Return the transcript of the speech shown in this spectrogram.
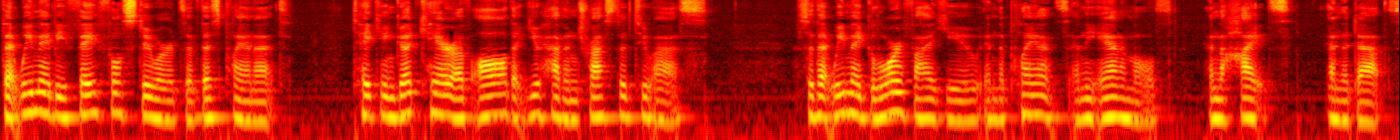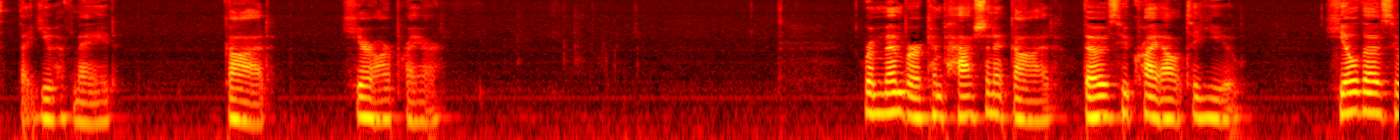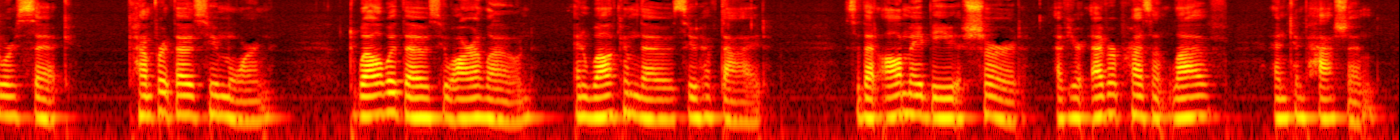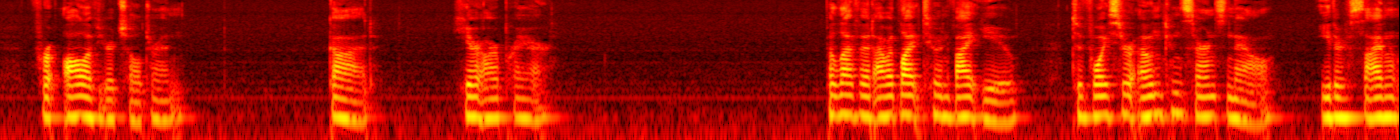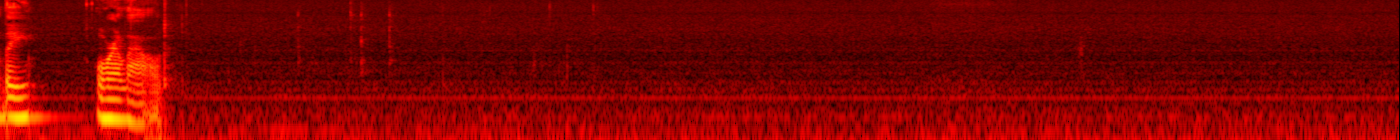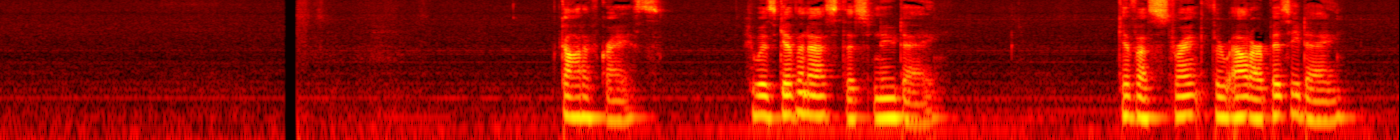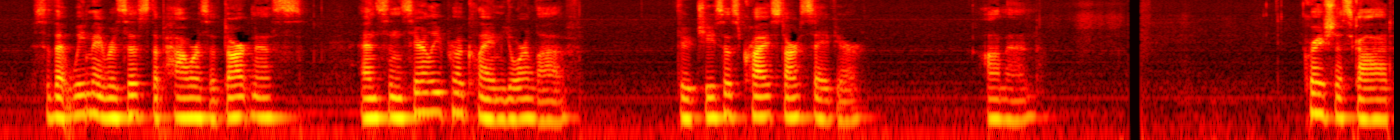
that we may be faithful stewards of this planet, taking good care of all that you have entrusted to us, so that we may glorify you in the plants and the animals and the heights and the depths that you have made. God, hear our prayer. Remember, compassionate God, those who cry out to you. Heal those who are sick, comfort those who mourn, dwell with those who are alone, and welcome those who have died, so that all may be assured of your ever present love and compassion for all of your children. God, hear our prayer. Beloved, I would like to invite you to voice your own concerns now, either silently or aloud. God of grace, who has given us this new day. Give us strength throughout our busy day so that we may resist the powers of darkness and sincerely proclaim your love. Through Jesus Christ our Savior. Amen. Gracious God,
